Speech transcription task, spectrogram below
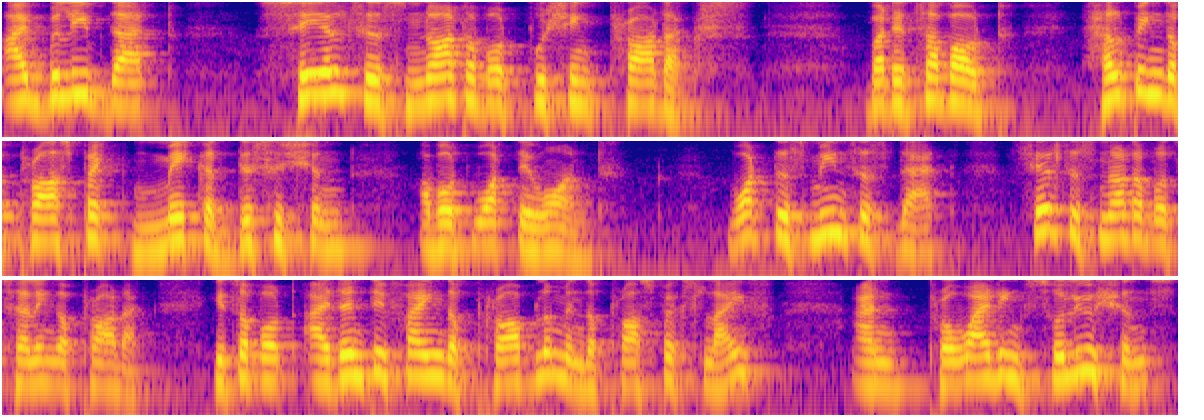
I believe that sales is not about pushing products, but it's about helping the prospect make a decision about what they want. What this means is that sales is not about selling a product, it's about identifying the problem in the prospect's life and providing solutions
